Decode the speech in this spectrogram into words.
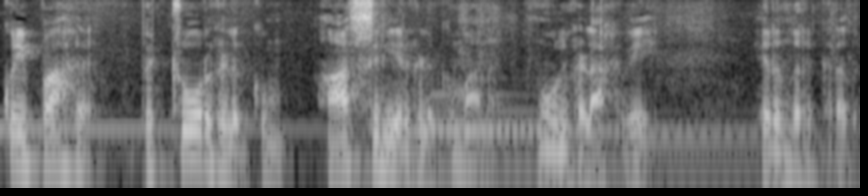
குறிப்பாக பெற்றோர்களுக்கும் ஆசிரியர்களுக்குமான நூல்களாகவே இருந்திருக்கிறது.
